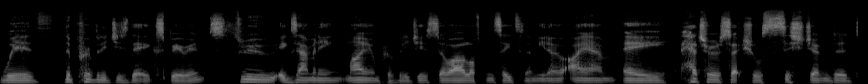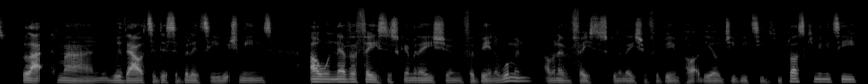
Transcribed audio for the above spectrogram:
with the privileges they experience through examining my own privileges. So I'll often say to them, you know, I am a heterosexual, cisgendered black man without a disability, which means I will never face discrimination for being a woman. I will never face discrimination for being part of the LGBTQ plus community.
